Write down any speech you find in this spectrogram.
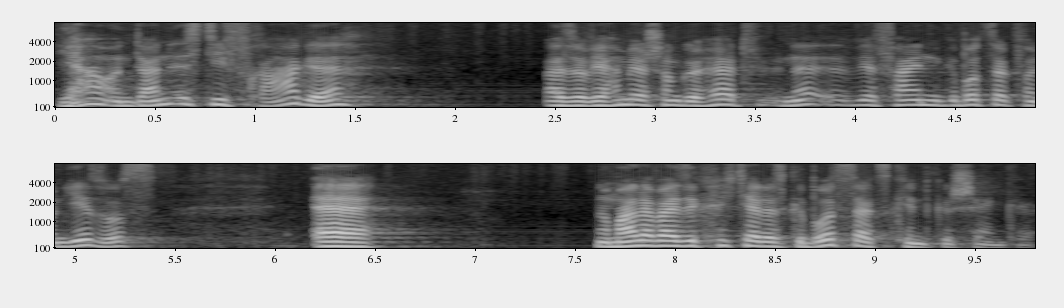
Ja, und dann ist die Frage, also wir haben ja schon gehört, ne, wir feiern Geburtstag von Jesus. Äh, normalerweise kriegt ja das Geburtstagskind Geschenke.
